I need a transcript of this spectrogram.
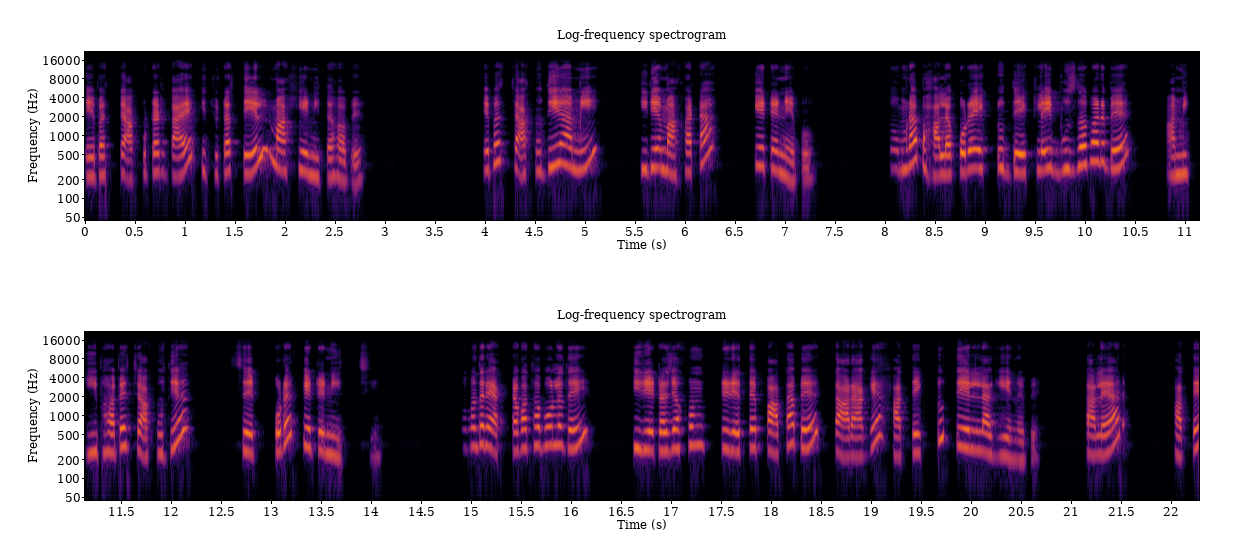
এবার চাকুটার গায়ে কিছুটা তেল মাখিয়ে নিতে হবে। এবার চাকু দিয়ে আমি চিড়ে মাখাটা কেটে নেব। তোমরা ভালো করে একটু দেখলেই বুঝতে পারবে আমি কীভাবে চাকু দিয়ে সেভ করে কেটে নিচ্ছি। তোমাদের একটা কথা বলে দেই, চিড়েটা যখন ট্রেতে পাতাবে, তার আগে হাতে একটু তেল লাগিয়ে নেবে, তাহলে আর হাতে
